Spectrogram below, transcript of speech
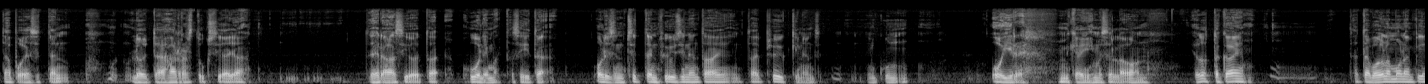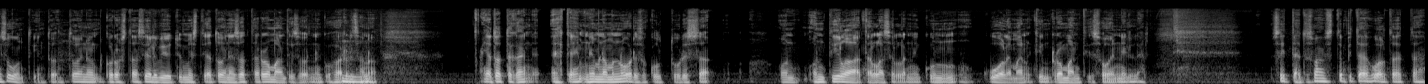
tapoja sitten löytää harrastuksia ja tehdä asioita huolimatta siitä, olisi nyt sitten fyysinen tai, tai psyykkinen niin kuin oire, mikä ihmisellä on. Ja totta kai tätä voi olla molempiin suuntiin. Toinen korostaa selviytymistä ja toinen saattaa romantisoida, niin kuin Harri mm. sanoi ja totta kai ehkä nimenomaan nuorisokulttuurissa on, on tilaa tällaisella niin kuin kuolemankin romantisoinnille. Sitten täytyisi vaan sitten pitää huolta, että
